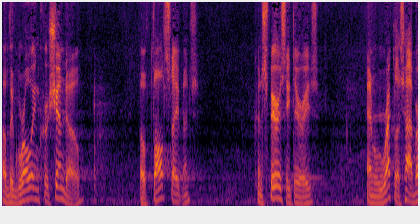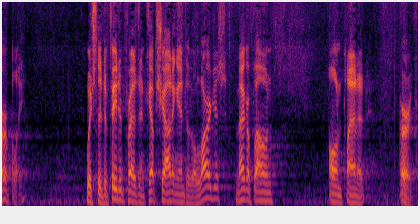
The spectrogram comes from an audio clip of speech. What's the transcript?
of the growing crescendo of false statements, conspiracy theories, and reckless hyperbole, which the defeated president kept shouting into the largest megaphone on planet Earth.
